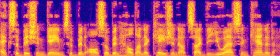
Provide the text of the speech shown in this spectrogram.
Exhibition games have been also been held on occasion outside the US and Canada.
